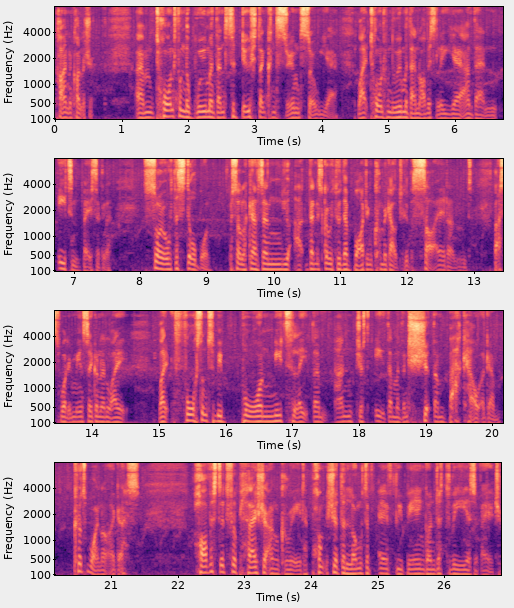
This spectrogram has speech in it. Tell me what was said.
Kind of, kind of true. Um, torn from the womb and then seduced and consumed. So yeah, like torn from the womb and then obviously yeah, and then eaten basically. Soil the stillborn. So like as then you uh, then it's going through their body and coming out to the other side, and that's what it means. They're gonna like like force them to be born, mutilate them, and just eat them and then shit them back out again. Cause why not? I guess harvested for pleasure and greed, punctured the lungs of every being under three years of age.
